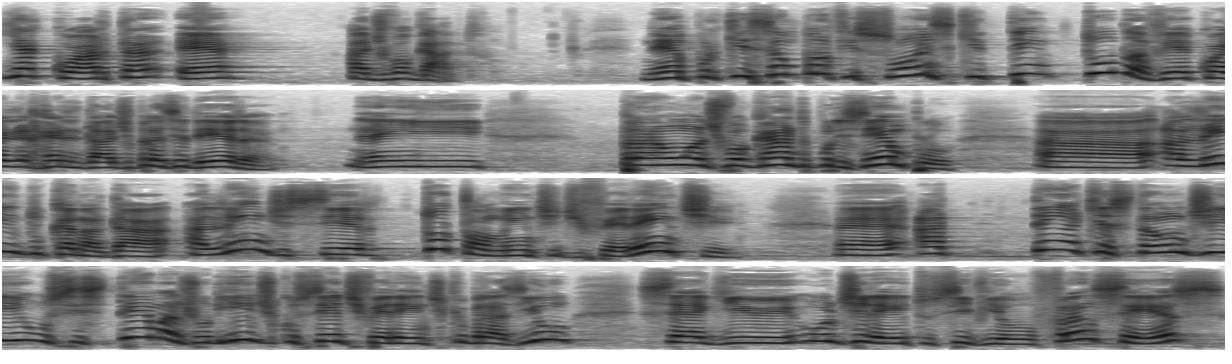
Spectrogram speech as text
e a quarta é advogado. Né? Porque são profissões que têm tudo a ver com a realidade brasileira. Né? E para um advogado, por exemplo, a, a lei do Canadá, além de ser totalmente diferente, é, a, tem a questão de o sistema jurídico ser diferente, que o Brasil segue o direito civil francês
